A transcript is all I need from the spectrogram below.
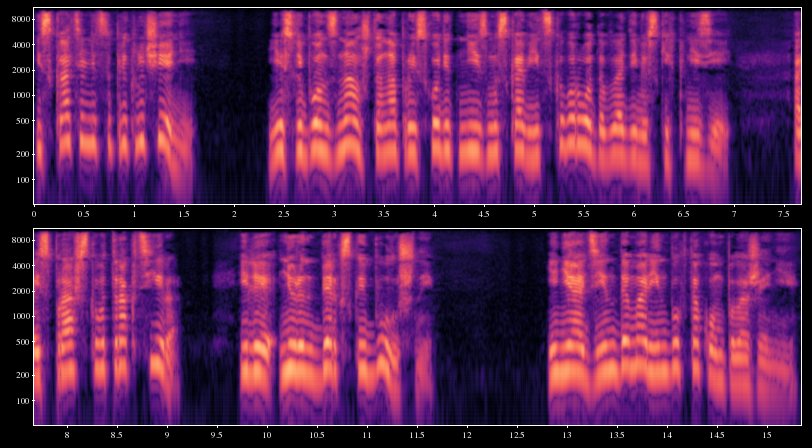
искательница приключений, если бы он знал, что она происходит не из московицкого рода Владимирских князей, а из пражского трактира или нюрнбергской булочной. И ни один де Марин был в таком положении.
